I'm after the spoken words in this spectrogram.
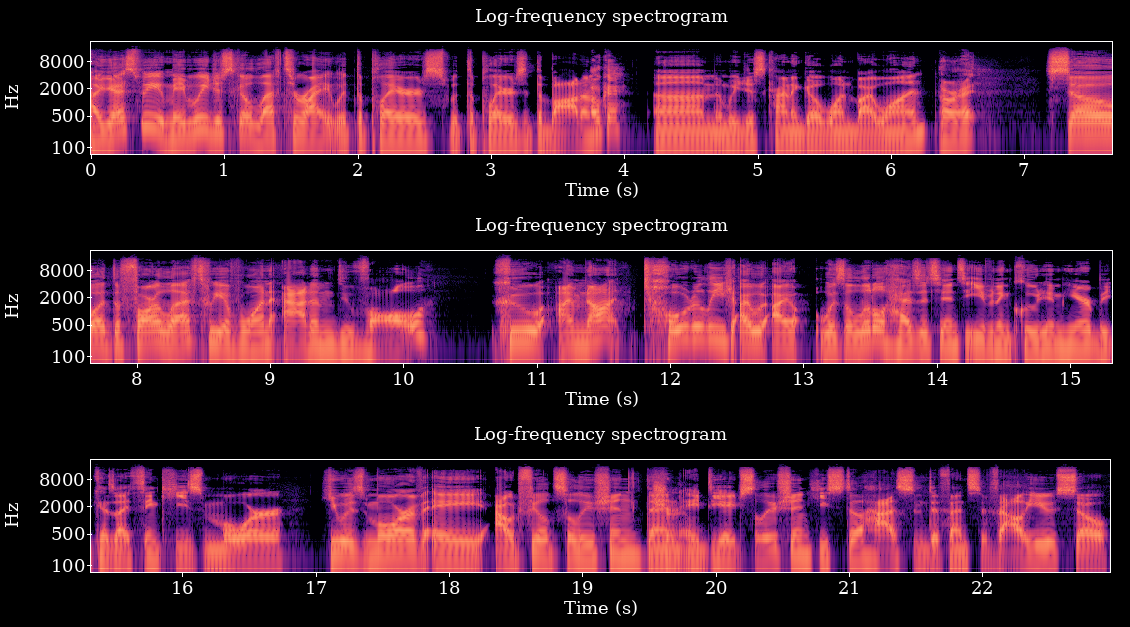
I guess we maybe we just go left to right with the players with the players at the bottom. Okay. Um, and we just kind of go one by one. All right. So at the far left, we have one Adam Duvall, who I'm not totally. I I was a little hesitant to even include him here because I think he's more. He was more of a outfield solution than Sure. a DH solution. He still has some defensive value, so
